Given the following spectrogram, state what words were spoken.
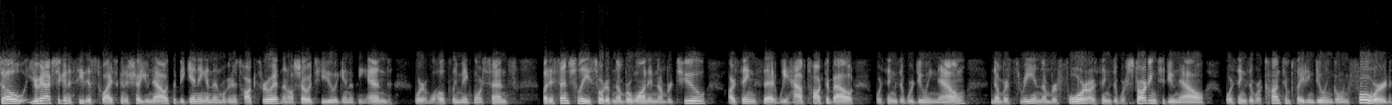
So you're actually going to see this twice. I'm going to show you now at the beginning, and then we're going to talk through it, and then I'll show it to you again at the end, where it will hopefully make more sense. But essentially, sort of number one and number two are things that we have talked about or things that we're doing now. Number three and number four are things that we're starting to do now or things that we're contemplating doing going forward,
